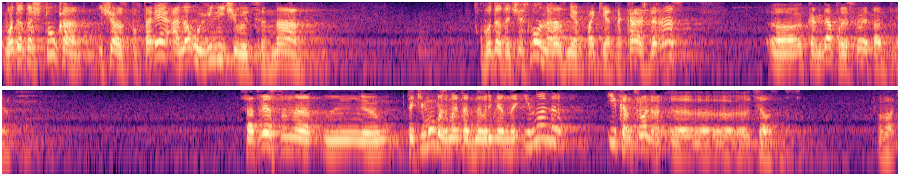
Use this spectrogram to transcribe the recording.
вот эта штука, еще раз повторяю, она увеличивается на вот это число, на размер пакета каждый раз, э, когда происходит обмен. Соответственно, таким образом это одновременно и номер, и контроль целостности. Вот.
